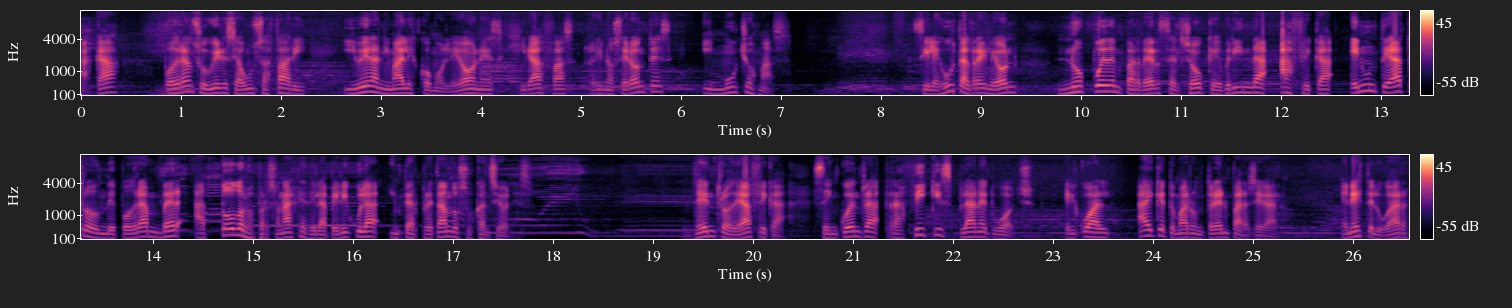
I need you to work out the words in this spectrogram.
Acá podrán subirse a un safari y ver animales como leones, jirafas, rinocerontes y muchos más. Si les gusta el Rey León, no pueden perderse el show que brinda África en un teatro donde podrán ver a todos los personajes de la película interpretando sus canciones. Dentro de África se encuentra Rafiki's Planet Watch, el cual hay que tomar un tren para llegar. En este lugar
